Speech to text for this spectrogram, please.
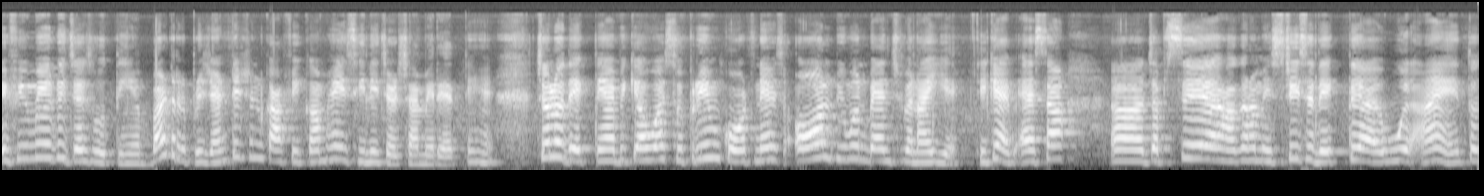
फीमेल भी जज होती हैं बट रिप्रेजेंटेशन काफ़ी कम है, इसीलिए चर्चा में रहते हैं। चलो देखते हैं अभी क्या हुआ सुप्रीम कोर्ट ने ऑल ह्यूमन बेंच बनाई है, ठीक है? ऐसा जब से अगर हम हिस्ट्री से देखते हुए आए तो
